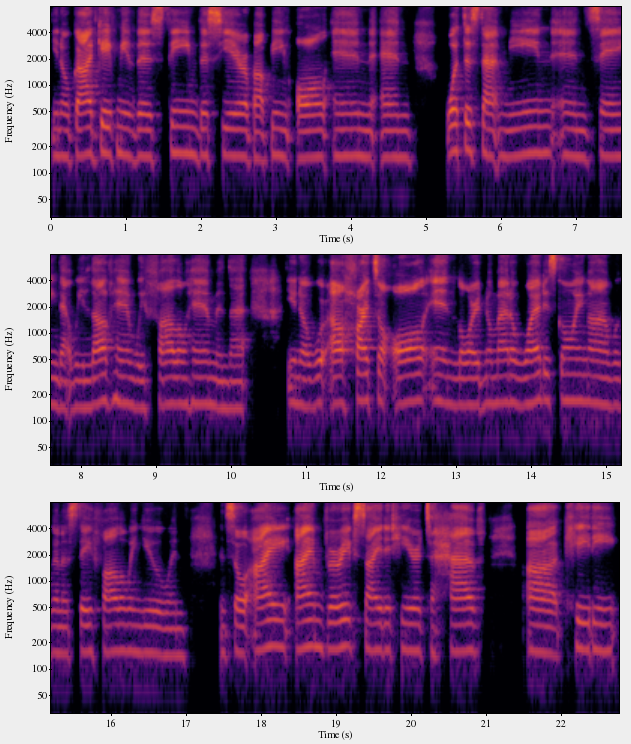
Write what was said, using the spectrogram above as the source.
you know, God gave me this theme this year about being all in and what does that mean in saying that we love him, we follow him, and that, you know, our hearts are all in, Lord, no matter what is going on, we're going to stay following you. And, and so I, I'm very excited here to have uh, Katie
